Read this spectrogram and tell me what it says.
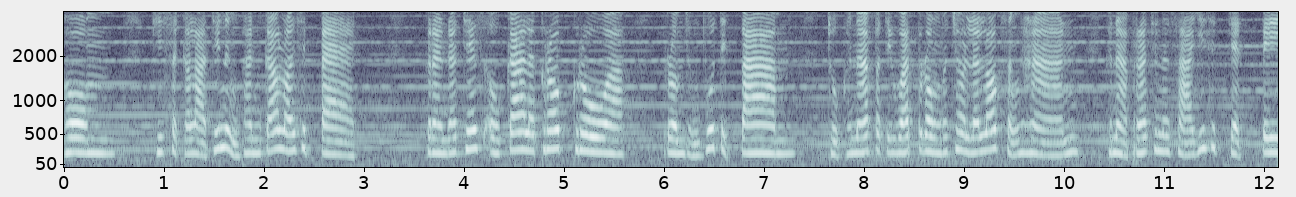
คมคิศักราชที่ 1918 แกรนดัชเชสโอกาและครอบครัว รวมถึงผู้ติดตาม ถูกคณะปฏิวัติปรงพระชนและลอบสังหาร ขณะพระชนสา27 ปี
